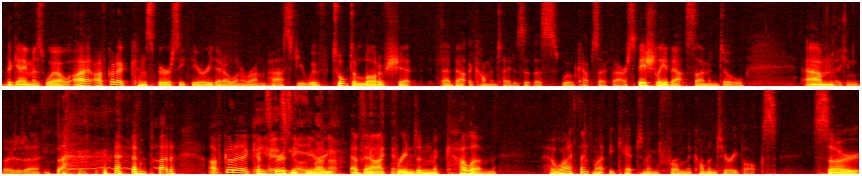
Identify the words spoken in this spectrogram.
the game as well, I, I've got a conspiracy theory that I want to run past you. We've talked a lot of shit about the commentators at this World Cup so far, especially about Simon Doull. Um, He can boot it. Uh, but I've got a conspiracy no theory about Brendon McCullum, who I think might be captaining from the commentary box. So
